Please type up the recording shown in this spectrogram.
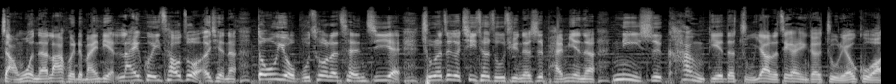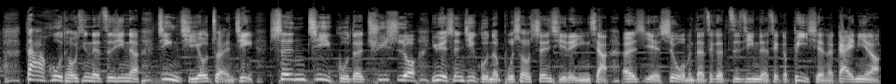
掌握呢拉回的买点，来回操作，而且呢都有不错的成绩耶。除了这个汽车族群呢，是盘面呢逆势抗跌的。主要的这样一个主流股哦，大户投信的资金呢，近期有转进生技股的趋势哦，因为生技股呢不受升息的影响，而也是我们的这个资金的这个避险的概念哦。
